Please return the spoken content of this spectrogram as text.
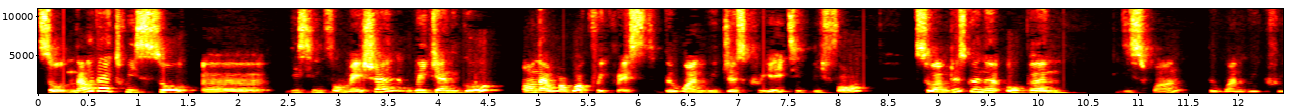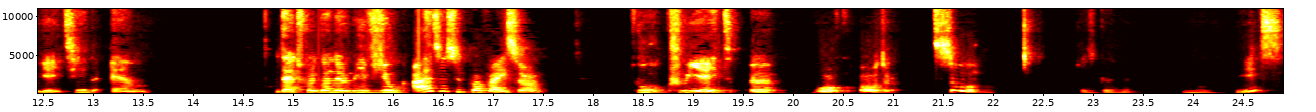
So now that we saw uh, this information, we can go on our work request, the one we just created before. So I'm just going to open this one, the one we created, and that we're going to review as a supervisor to create a work order. So just going to move this.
